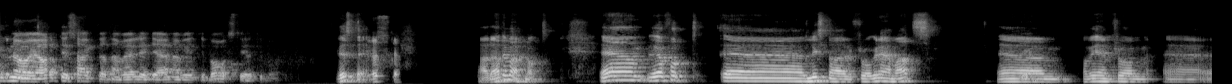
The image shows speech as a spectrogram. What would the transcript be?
Rogne har ju alltid sagt att han väldigt gärna vill tillbaka till Göteborg. Just det. Just det. Ja, det hade varit något. Eh, vi har fått eh, lyssnarfrågor här Mats. Eh, mm. har vi en från eh,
